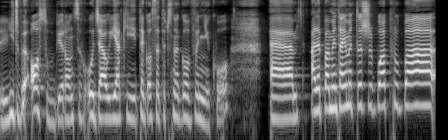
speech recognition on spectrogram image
liczby osób biorących udział, jak i tego ostatecznego wyniku. Ale pamiętajmy też, że była próba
